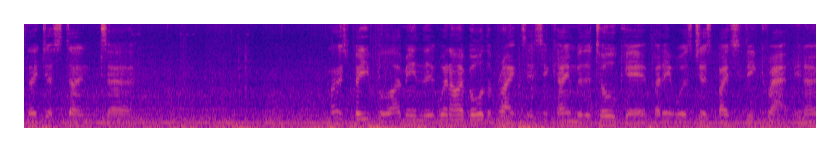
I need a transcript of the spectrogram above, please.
they just don't uh, most people, I mean, when I bought the practice, it came with a toolkit, but it was just basically crap, you know.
